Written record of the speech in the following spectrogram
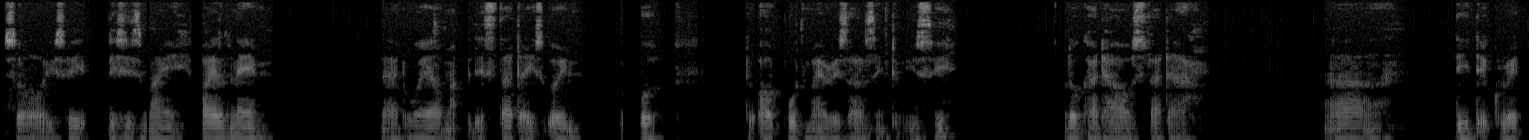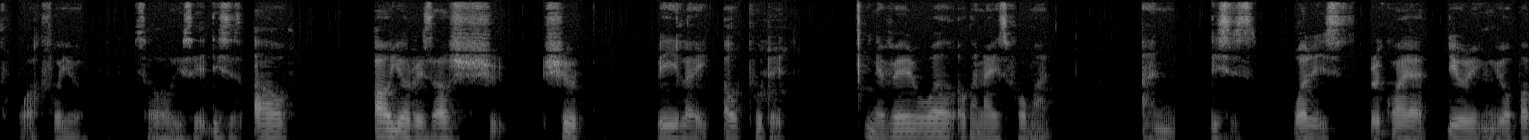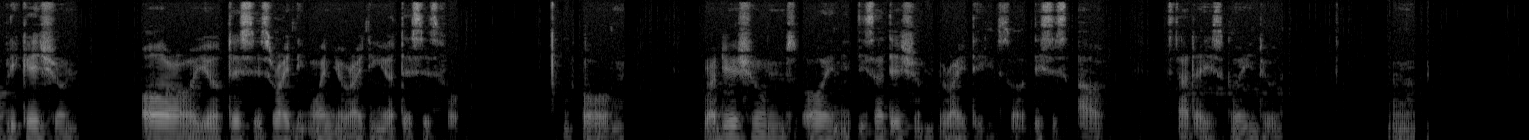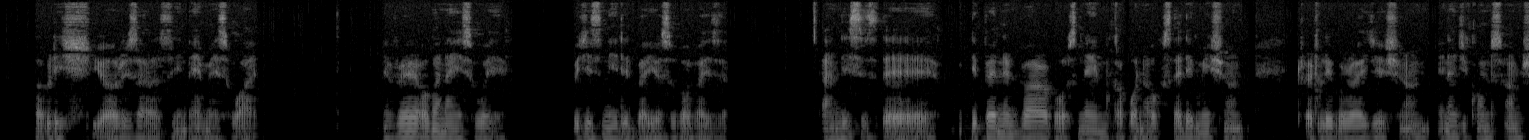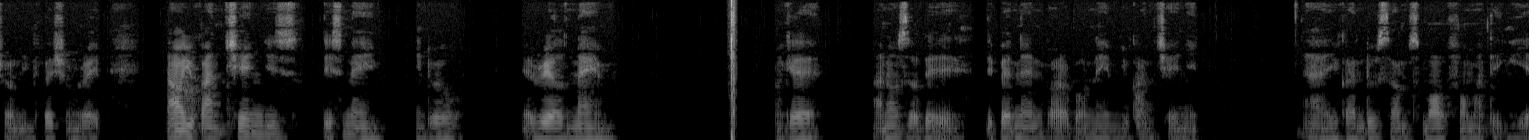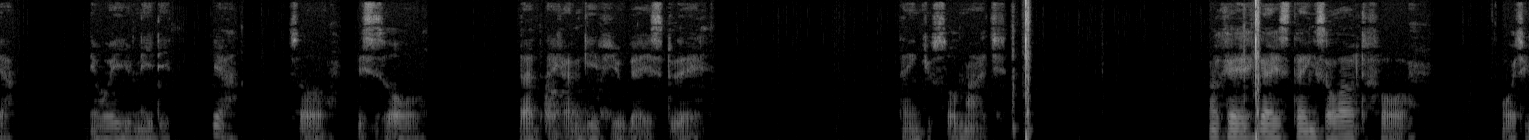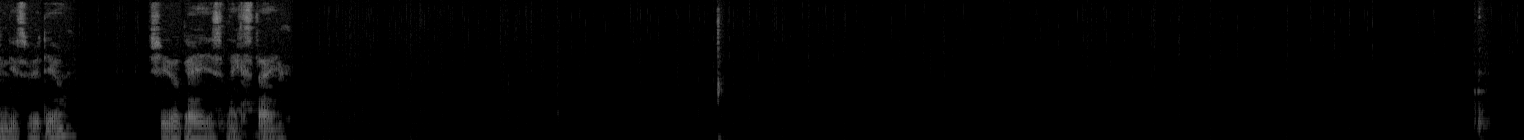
so you see this is my file name. That where my, the Stata is going to put to output my results into you see. Look at how Stata uh, did a great work for you. So you see this is how how your results should should be like outputted in a very well organized format. And this is what is required during your publication or your thesis writing when you're writing your thesis for for graduations or any dissertation writing. So this is how Stata is going to uh, publish your results in MS Word in a very organized way which is needed by your supervisor. And this is the dependent variables name carbon dioxide emission trade liberalization energy consumption inflation rate. Now you can change this this name into a real name. Okay? And also the dependent variable name you can change it. Uh, you can do some small formatting here the way you need it. Yeah. So this is all that I can give you guys today. Thank you so much okay guys thanks a lot for watching this video. See you guys next time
